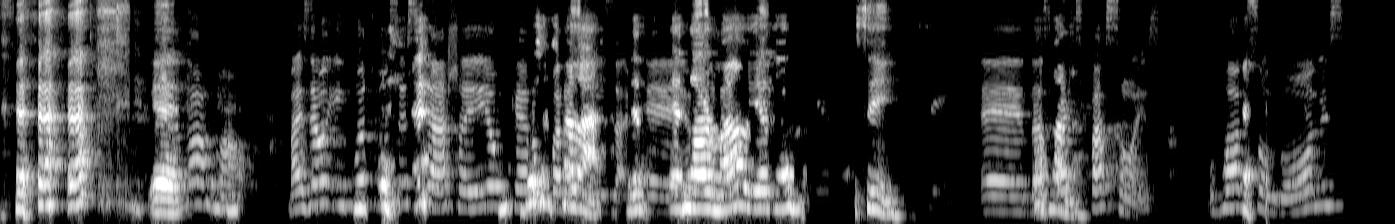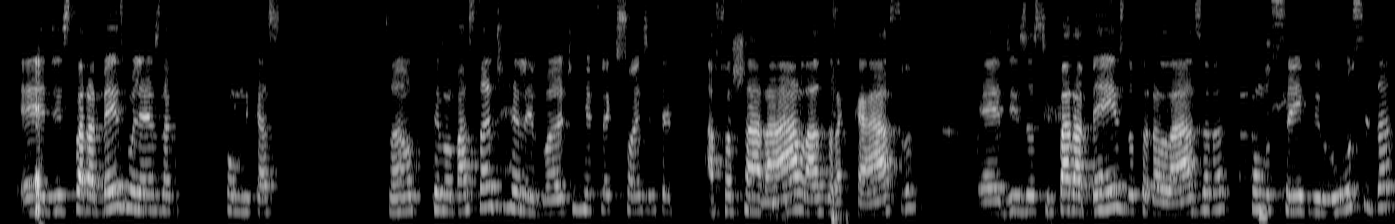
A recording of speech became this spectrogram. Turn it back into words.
é, é normal. Mas eu, enquanto você se acha aí, eu quero Deixa falar. É, é, é normal e é normal. Sim. É, das participações. O Robson Gomes é, diz: parabéns, mulheres na comunicação. Tema bastante relevante, reflexões interessantes. A sua xará, Lázara Castro, é, diz assim: parabéns, doutora Lázara, como sempre, lúcida,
